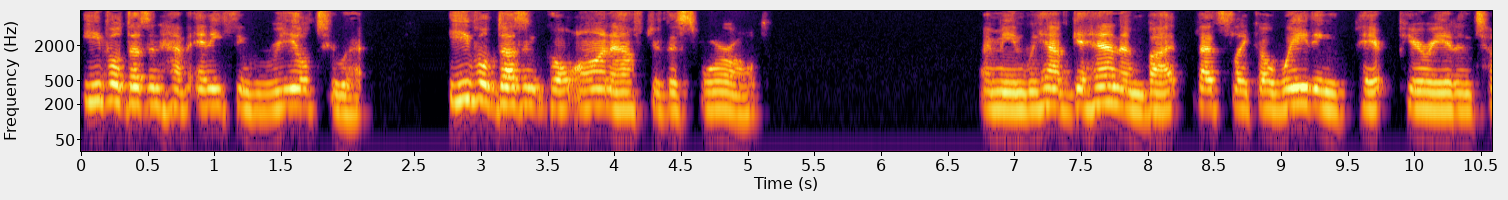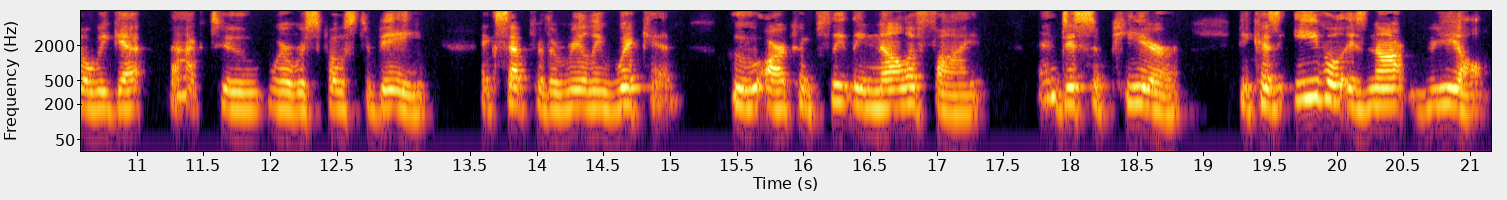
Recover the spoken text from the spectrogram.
evil doesn't have anything real to it. Evil doesn't go on after this world. I mean, we have Gehenna, but that's like a waiting period until we get back to where we're supposed to be, except for the really wicked who are completely nullified and disappear because evil is not real.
